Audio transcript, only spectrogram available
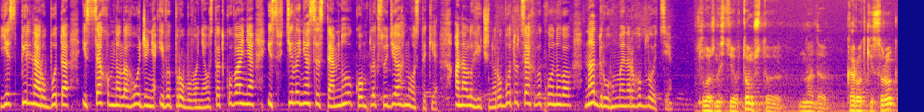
є спільна робота із цехом налагодження і випробування устаткування із втілення системного комплексу діагностики. Аналогічну роботу цех виконував на другому енергоблоці. Сложность ее в том, что надо в короткий срок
